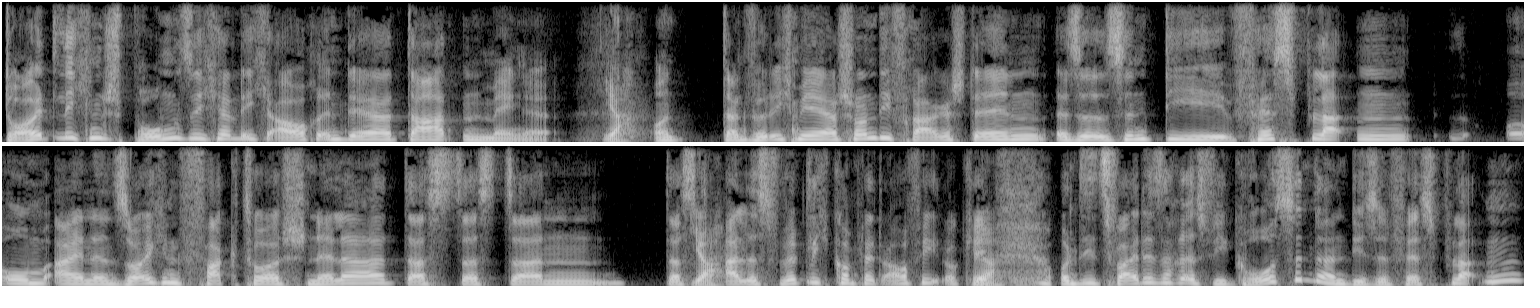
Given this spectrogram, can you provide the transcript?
deutlichen Sprung sicherlich auch in der Datenmenge. Ja. Und dann würde ich mir ja schon die Frage stellen, also sind die Festplatten um einen solchen Faktor schneller, dass das dann dass ja. alles wirklich komplett aufwiegt? Okay. Ja. Und die zweite Sache ist, wie groß sind dann diese Festplatten?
